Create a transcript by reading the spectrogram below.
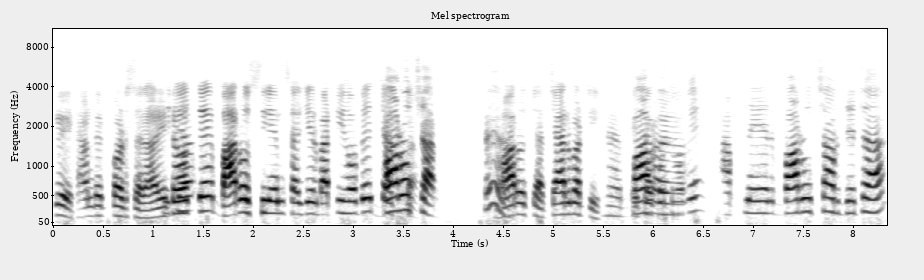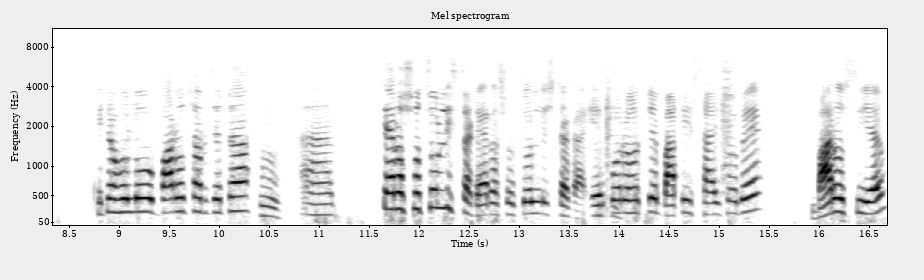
গ্রেড 100% আর এটা হচ্ছে 12 সিএম সাইজের বাটি হবে 12 চারটা। চার হ্যাঁ। 12 চার চার বাটি। হ্যাঁ বারো- হবে? আপনার 12 চার যেটা এটা হলো 12 চার যেটা। আহ, 1340 টাকা। 1340 টাকা। এরপরে হচ্ছে বাটির সাইজ হবে 12 সিএম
